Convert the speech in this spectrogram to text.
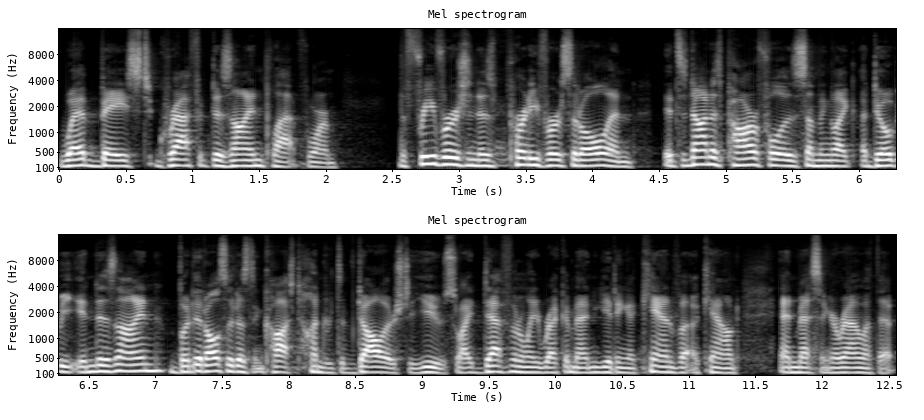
web based graphic design platform. The free version is pretty versatile and it's not as powerful as something like Adobe InDesign, but it also doesn't cost hundreds of dollars to use. So I definitely recommend getting a Canva account and messing around with it.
